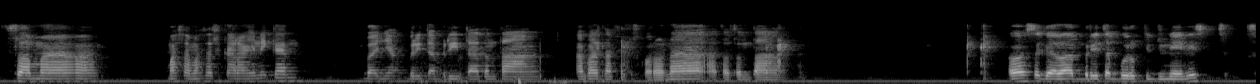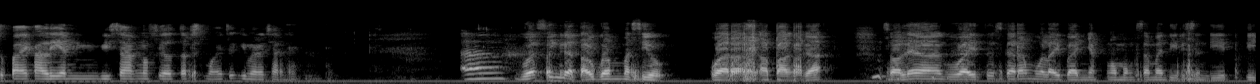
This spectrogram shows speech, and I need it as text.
selama masa-masa sekarang ini kan banyak berita-berita tentang apa tentang virus corona atau tentang oh segala berita buruk di dunia ini su- supaya kalian bisa ngefilter semua itu gimana caranya? Eh gua sih nggak tahu gua masih waras apa enggak. Soalnya gua itu sekarang mulai banyak ngomong sama diri sendiri.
